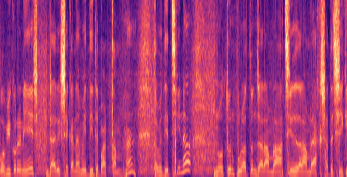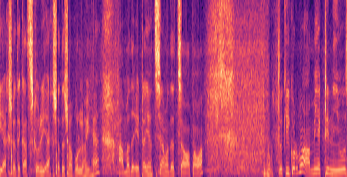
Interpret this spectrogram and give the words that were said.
কপি করে নিয়ে ডাইরেক্ট সেখানে আমি দিতে পারতাম হ্যাঁ? তো আমি দিচ্ছি না। নতুন, পুরাতন যারা আমরা আছি, যারা আমরা একসাথে শিখি, একসাথে কাজ করি, একসাথে সফল হই হ্যাঁ? আমাদের এটাই হচ্ছে আমাদের চাওয়া পাওয়া। তো কি করব? আমি একটি নিউজ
